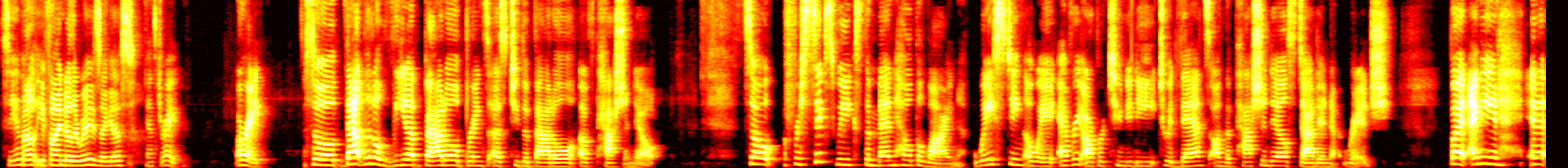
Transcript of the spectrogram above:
say Well, you find other ways, I guess. That's right. All right. So that little lead up battle brings us to the Battle of Passchendaele. So for six weeks, the men held the line, wasting away every opportunity to advance on the Passchendaele Staden Ridge. But I mean, in a,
